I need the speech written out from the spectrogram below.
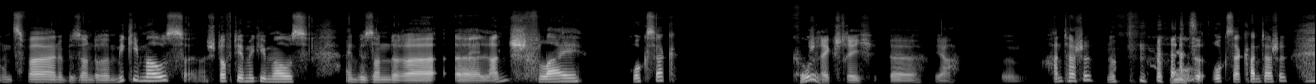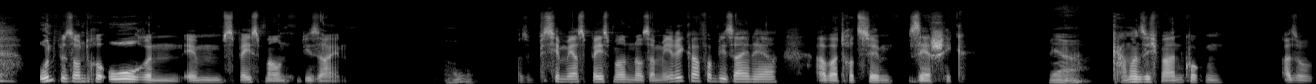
Und zwar eine besondere Mickey Maus, äh, Stofftier Mickey Maus, ein besonderer äh, Lunchfly Rucksack, Cool. Schrägstrich, äh, ja, ähm, Handtasche, ne? Ja. also Rucksack-Handtasche und besondere Ohren im Space Mountain Design. Oh. Also ein bisschen mehr Space Mountain aus Amerika vom Design her, aber trotzdem sehr schick. Ja. Kann man sich mal angucken. Also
